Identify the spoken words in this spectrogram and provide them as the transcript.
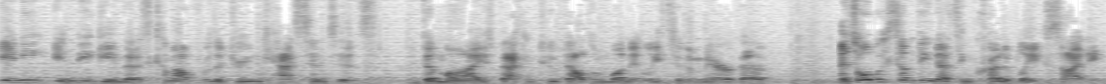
any indie game that has come out for the Dreamcast since its demise back in 2001, at least in America, it's always something that's incredibly exciting.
